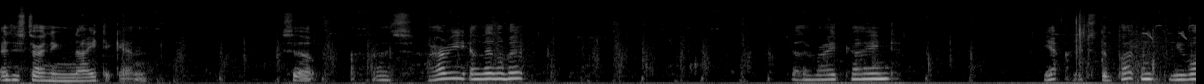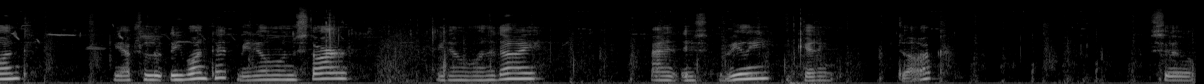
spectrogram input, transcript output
It is turning night again. So let's hurry a little bit. Is that the right kind? Yeah, it's the button we want. We absolutely want it. We don't want to starve. We don't want to die. And it is really getting dark. So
